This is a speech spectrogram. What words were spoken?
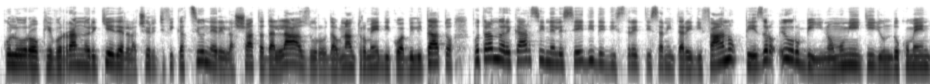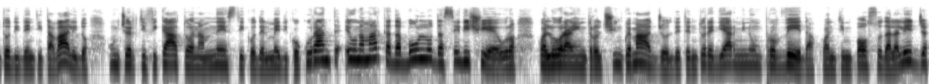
Coloro che vorranno richiedere la certificazione rilasciata dall'ASUR o da un altro medico abilitato potranno recarsi nelle sedi dei distretti sanitari di Fano, Pesaro e Urbino, muniti di un documento di identità valido, un certificato anamnestico del medico curante e una una marca da bollo da 16 euro. Qualora entro il 5 maggio il detentore di armi non provveda a quanto imposto dalla legge,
